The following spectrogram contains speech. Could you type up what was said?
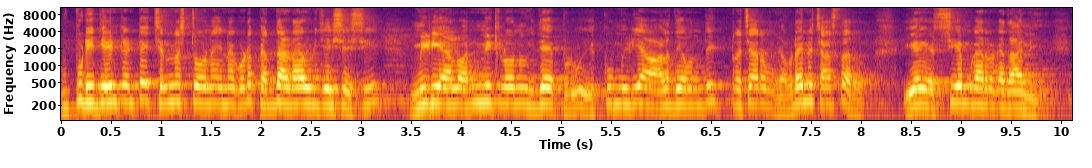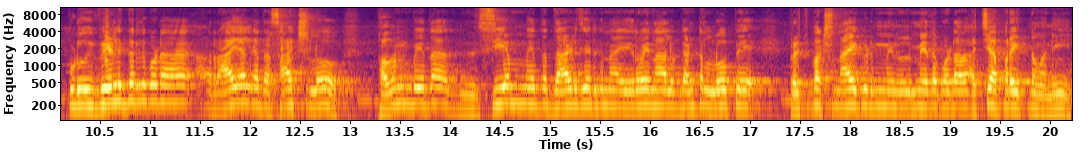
ఇప్పుడు ఇది ఏంటంటే చిన్న స్టోన్ అయినా కూడా పెద్ద హడావిడి చేసేసి మీడియాలో అన్నిటిలోనూ ఇదే. ఇప్పుడు ఎక్కువ మీడియా వాళ్ళదే ఉంది ప్రచారం ఎవడైనా చేస్తారు. ఏ సీఎం గారు కదా అని. ఇప్పుడు వీళ్ళిద్దరిది కూడా రాయాలి కదా సాక్షిలో. పవన్ మీద సీఎం మీద దాడి జరిగిన ఇరవై నాలుగు గంటల లోపే ప్రతిపక్ష నాయకుడి మీద కూడా హత్యా ప్రయత్నం అని.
